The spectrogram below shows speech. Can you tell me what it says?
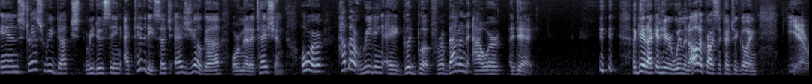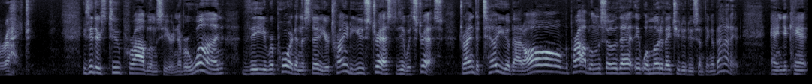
in stress reducing activities such as yoga or meditation. Or how about reading a good book for about an hour a day? Again, I can hear women all across the country going, Yeah, right. You see, there's two problems here. Number one, the report and the study are trying to use stress to deal with stress, trying to tell you about all the problems so that it will motivate you to do something about it and you can't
